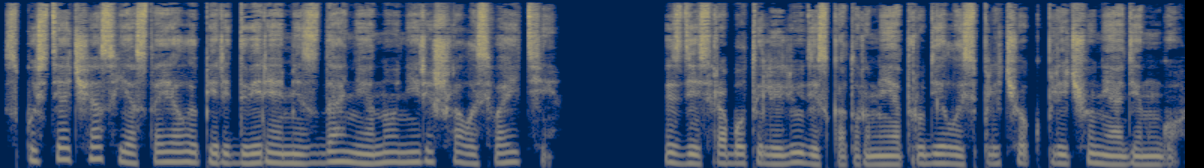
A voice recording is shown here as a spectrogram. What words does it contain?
Спустя час я стояла перед дверями здания, но не решалась войти. Здесь работали люди, с которыми я трудилась плечо к плечу не один год.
